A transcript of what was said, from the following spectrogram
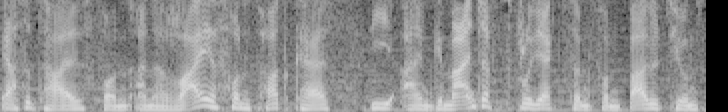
der erste Teil von einer Reihe von Podcasts, die ein Gemeinschaftsprojekt sind von Bibletunes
